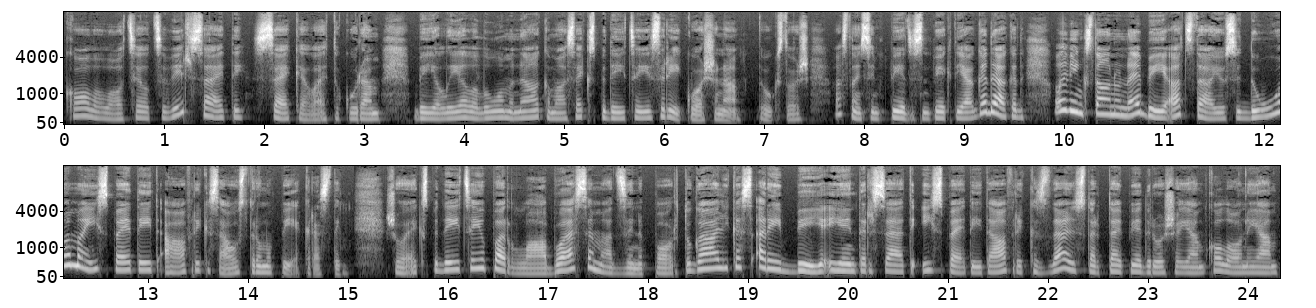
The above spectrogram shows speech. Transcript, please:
kololo cilts virsaiti Sekeletu, kuram bija liela loma nākamās ekspedīcijas rīkošanā 1855. gadā, kad Livingstonu nebija atstājusi doma izpētīt Āfrikas austrumu piekrasti. Šo ekspedīciju par labu esam atzina portugāļi, kas arī bija ieinteresēti izpētīt Āfrikas daļu starp tai piedarošajām kolonijām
